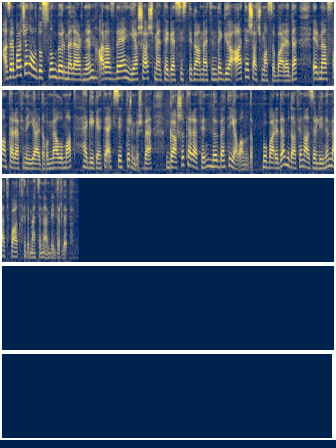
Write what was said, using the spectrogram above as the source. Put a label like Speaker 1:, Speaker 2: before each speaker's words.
Speaker 1: Azərbaycan ordusunun bölmələrinin Arazdayan yaşayış məntəqəsi istiqamətində güya atəş açması barədə Ermənistan tərəfinin yaydığı məlumat həqiqəti əks etdirmir və qarşı tərəfin növbəti yalanıdır. Bu barədə Müdafiə Nazirliyinin mətbuat xidmətindən bildirilib.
